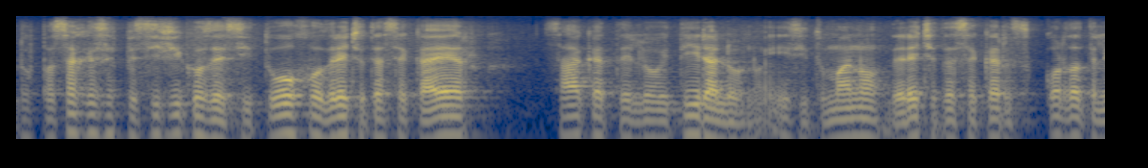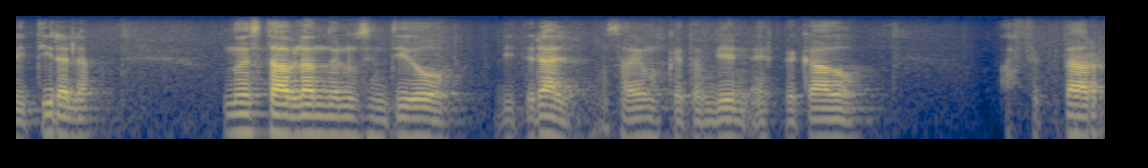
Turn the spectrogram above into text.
los pasajes específicos de si tu ojo derecho te hace caer, sácatelo y tíralo, ¿no? y si tu mano derecha te hace caer, córdatela y tírala, no está hablando en un sentido literal. Sabemos que también es pecado afectar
